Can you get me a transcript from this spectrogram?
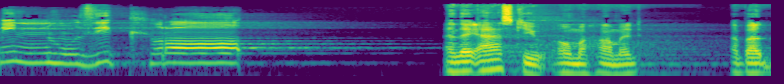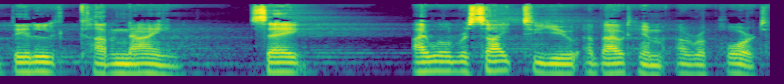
منه ذكرا And they ask you, O Muhammad, about Dhil Karnain. Say, I will recite to you about him a report.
